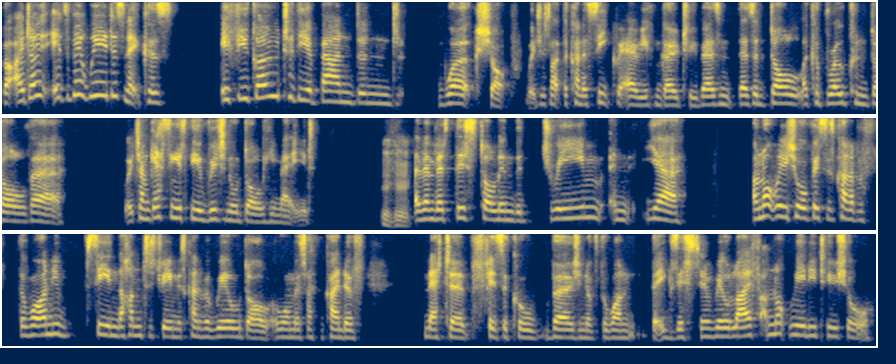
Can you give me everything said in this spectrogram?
But I don't. It's a bit weird, isn't it? Because if you go to the abandoned workshop, which is like the kind of secret area you can go to, there's there's a doll, like a broken doll there, which I'm guessing is the original doll he made. hmm And then there's this doll in the dream, and yeah, I'm not really sure if this is kind of a, the one you see in the Hunter's Dream is kind of a real doll, or almost like a kind of metaphysical version of the one that exists in real life. I'm not really too sure.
